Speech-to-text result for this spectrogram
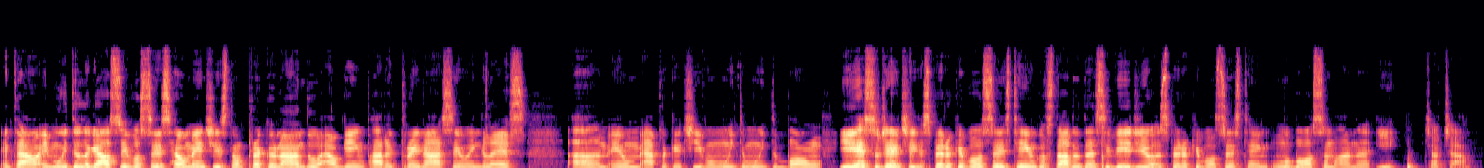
Então, é muito legal se vocês realmente estão procurando alguém para treinar seu inglês. Um, é um aplicativo muito, muito bom. E é isso, gente. Espero que vocês tenham gostado desse vídeo. Espero que vocês tenham uma boa semana e tchau, tchau.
